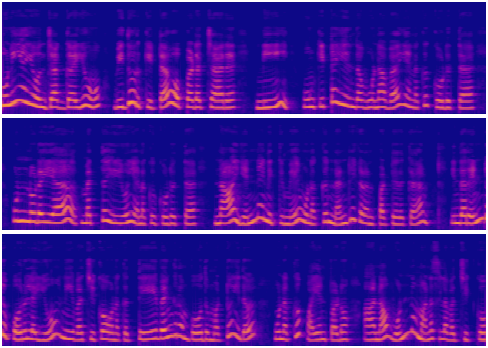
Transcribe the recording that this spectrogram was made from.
துணியையும் ஜக்கையும் விதுர் கிட்ட ஒப்படைச்சாரு. நீ உன்கிட்ட இருந்த உணவை எனக்கு கொடுத்த உன்னுடைய மெத்தையையும் எனக்கு கொடுத்த. நான் என்னென்னைக்குமே உனக்கு நன்றி கடன் பட்டிருக்கேன். இந்த ரெண்டு பொருளையும் நீ வச்சுக்கோ. உனக்கு தேவைங்கிற போது மட்டும் இதை உனக்கு பயன்படும். ஆனால் ஒன்று மனசில் வச்சுக்கோ.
